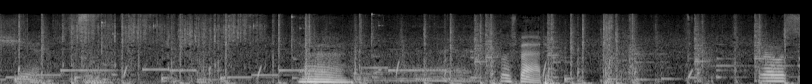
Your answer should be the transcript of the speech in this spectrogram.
shit. Uh, that was bad. That was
